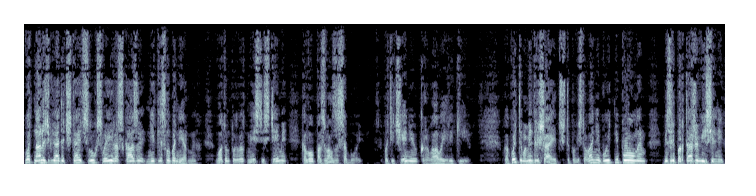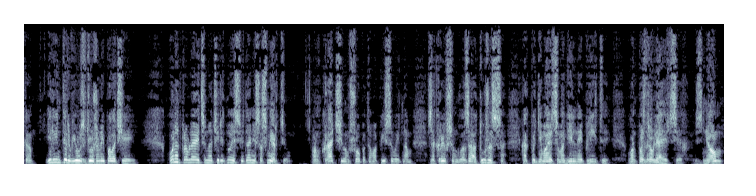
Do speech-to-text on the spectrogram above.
Вот на ночь глядя читает вслух свои рассказы не для слабонервных. Вот он плывет вместе с теми, кого позвал за собой, по течению кровавой реки. В какой-то момент решает, что повествование будет неполным, без репортажа висельника или интервью с дюжиной палачей. Он отправляется на очередное свидание со смертью. Он кратчевым шепотом описывает нам, закрывшим глаза от ужаса, как поднимаются могильные плиты. Он поздравляет всех с днем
